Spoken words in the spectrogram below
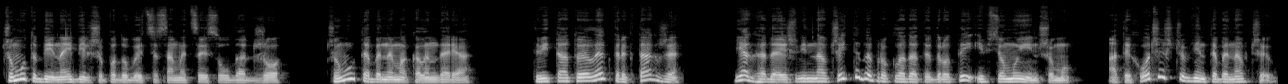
чому тобі найбільше подобається саме цей солдат Джо, чому в тебе нема календаря? Твій тато електрик так же? Як гадаєш, він навчить тебе прокладати дроти і всьому іншому, а ти хочеш, щоб він тебе навчив?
